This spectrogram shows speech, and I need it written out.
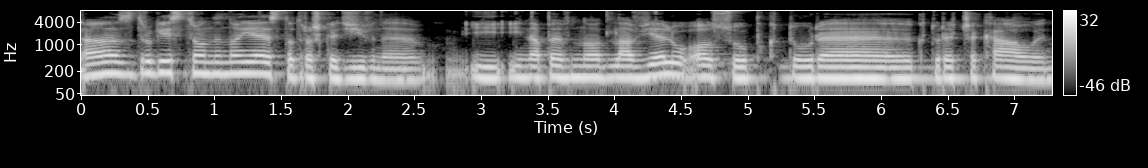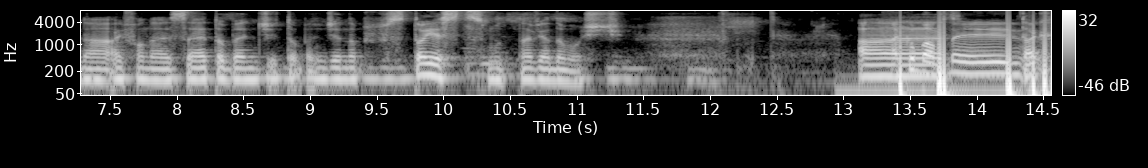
A z drugiej strony, no jest to troszkę dziwne i, i na pewno dla wielu osób, które, które czekały na iPhone SE, to będzie, to będzie, na, to jest smutna wiadomość. A, A Kuba, y, tak?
